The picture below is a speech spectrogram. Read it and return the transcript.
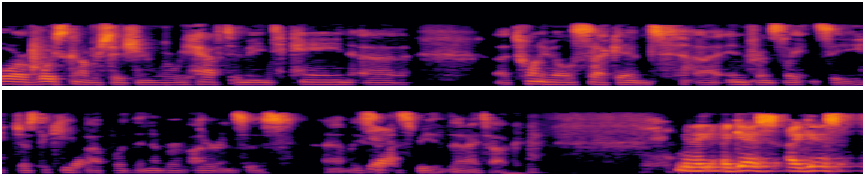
or a voice conversation where we have to maintain a, a 20 millisecond uh, inference latency just to keep up with the number of utterances, at least yeah. at the speed that I talk. I mean, I, I guess, I guess,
